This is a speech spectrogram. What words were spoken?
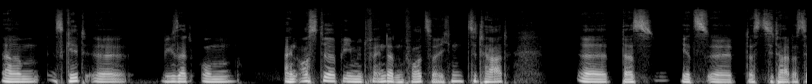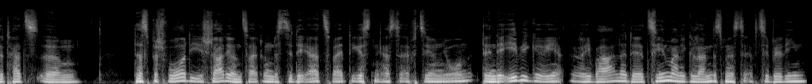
Ähm, es geht, äh, wie gesagt, um ein Ostderby mit veränderten Vorzeichen. Zitat, äh, das jetzt äh, das Zitat aus der Taz, ähm, das beschwor die Stadionzeitung des DDR-Zweitligisten 1. FC Union, denn der ewige Ri- Rivale, der zehnmalige Landesmeister FC Berlin,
